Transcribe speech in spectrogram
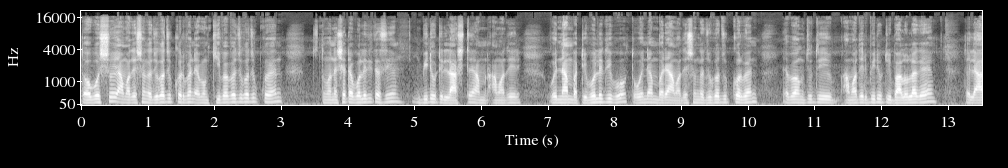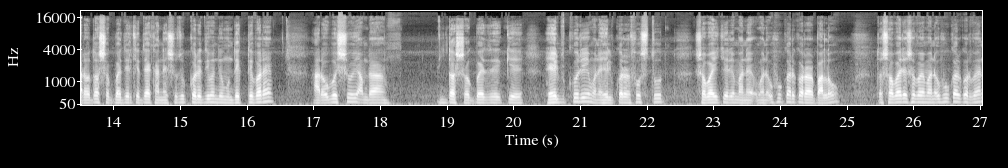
তো অবশ্যই আমাদের সঙ্গে যোগাযোগ করবেন এবং কীভাবে যোগাযোগ করেন মানে সেটা বলে দিতেছি। ভিডিওটির লাস্টে আমাদের ওই নাম্বারটি বলে দিব, তো ওই নাম্বারে আমাদের সঙ্গে যোগাযোগ করবেন এবং যদি আমাদের ভিডিওটি ভালো লাগে, তাহলে আরও দর্শক ভাইদেরকে দেখানোর সুযোগ করে দিবেন যেমন দেখতে পারে। আর অবশ্যই আমরা দর্শক ভাইদেরকে হেল্প করি মানে হেল্প করার প্রস্তুত। সবাইকে মানে মানে উপকার করার ভালো। তো সবাইরে সবাই মানে উপকার করবেন।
